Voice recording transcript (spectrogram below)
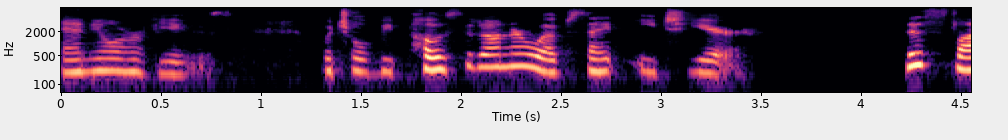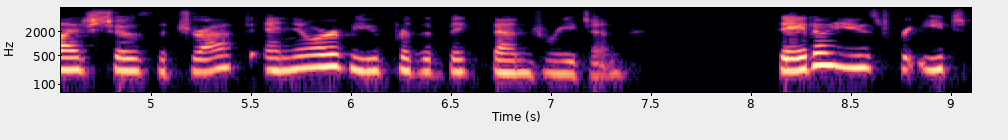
Annual Reviews, which will be posted on our website each year. This slide shows the draft annual review for the Big Bend region. Data used for each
